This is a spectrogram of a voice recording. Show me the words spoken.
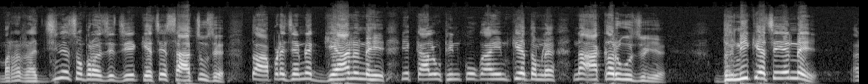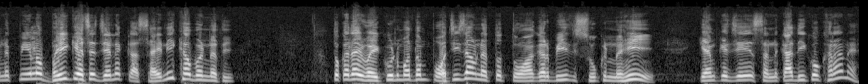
મારા રાજ્યને સાંભળવા છે જે કહે છે સાચું છે. તો આપણે જેમને જ્ઞાન નહીં, એ કાલ ઉઠીને કોક આવીને કહે તમને, ના, આ કરવું જોઈએ. ધની કહે છે એ નહીં. અને પેલો ભાઈ કહે છે જેને કસાયની ખબર નથી. તો કદાચ વૈકુંઠમાં તમે પહોંચી જાવ ને તો તો આગળ બી સુખ નહીં. કેમ કે જે સનકાદિકો ખરા ને?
